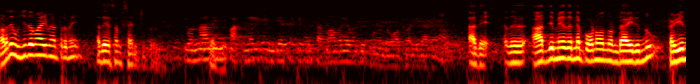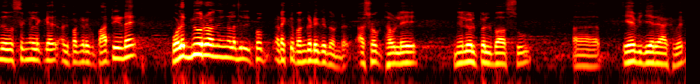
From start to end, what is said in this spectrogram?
വളരെ ഉചിതമായി മാത്രമേ അദ്ദേഹം സംസാരിച്ചിട്ടുള്ളൂ. അതെ അത് ആദ്യമേ തന്നെ പോകണമെന്നുണ്ടായിരുന്നു കഴിയുന്ന ദിവസങ്ങളിലൊക്കെ അത് പങ്കെടുക്കും. പാർട്ടിയുടെ പോളിറ്റ് ബ്യൂറോ അംഗങ്ങൾ അതിൽ ഇപ്പം ഇടയ്ക്ക് പങ്കെടുക്കുന്നുണ്ട്. അശോക് ധവ്ലെ നിലോൽപൽ ബാസു എ വിജയരാഘവൻ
